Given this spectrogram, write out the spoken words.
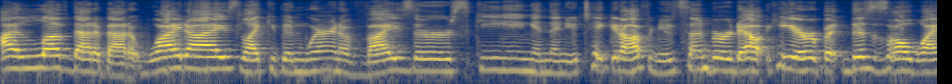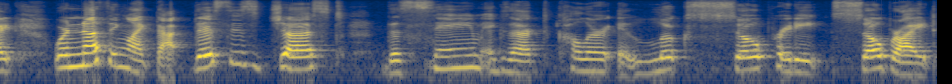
I love that about it. White eyes like you've been wearing a visor skiing and then you take it off and you sunburned out here but this is all white. We're nothing like that. This is just the same exact color. It looks so pretty so bright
